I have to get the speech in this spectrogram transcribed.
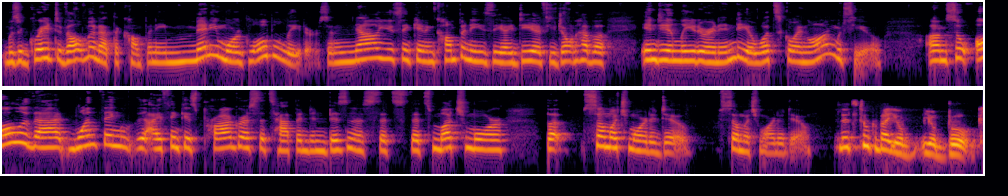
was a great development at the company, many more global leaders. And now you think in companies, the idea if you don't have a Indian leader in India, what's going on with you? Um, so all of that, one thing I think is progress that's happened in business that's that's much more, but so much more to do, so much more to do. Let's talk about your, your book,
